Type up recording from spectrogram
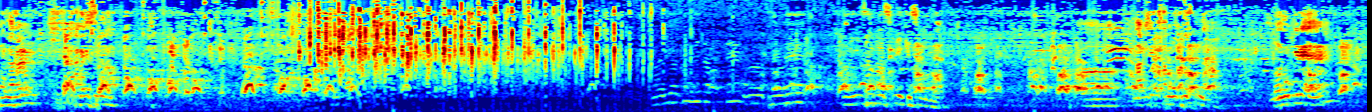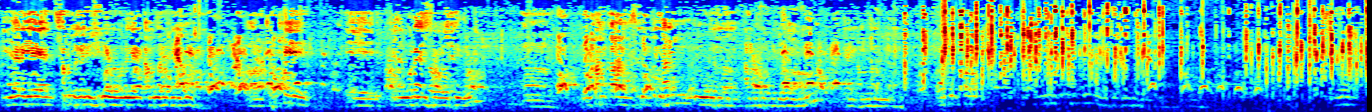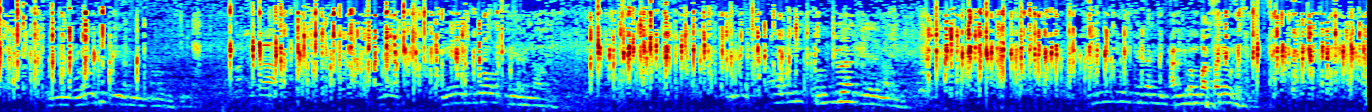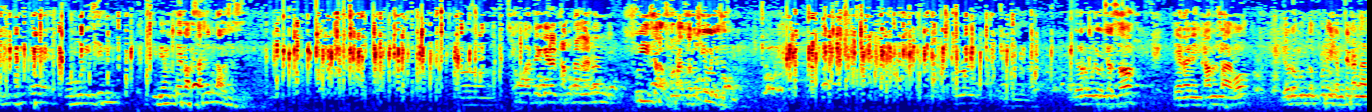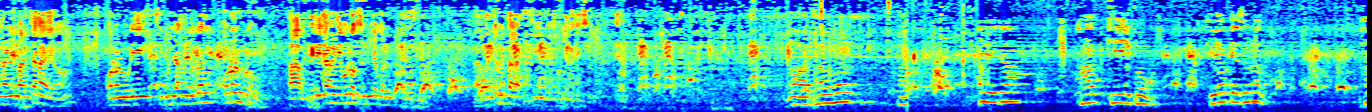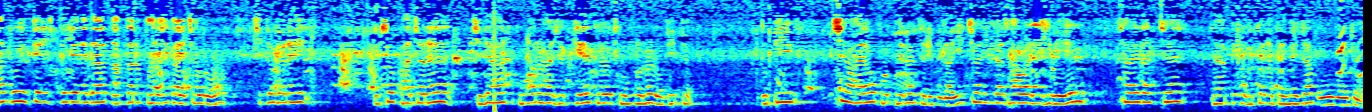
행사를 시작하겠습니다. 이어서 회장님 어, 대회 어, 인사 말씀이 있겠습니다. 어, 날씨 참 좋습니다. 먼 길에 이 자리에 참석해 주시기 오는 감사드리고 어, 특히 이 일본에서 오신 어, 한가 스님께서는 감사드리고 네, 감사합니다. 오늘 또 우리 여러분들이 하고 있습니다. 예수로 기회를 나옵니다. 상황이 건조한 기회를 나옵니다. 회장님, 강기동 박사님 오셨습니다. 김성태 고문이신 김영태 박사님 나오셨습니다. 어, 청와대계를 담당하는 수의사 손아섭 씨 오셨습니다. 오늘 어, 여러분이 오셔서 대단히 감사하고 여러분 덕분에 경제가 나날이 발전하여 오늘 우리 지부장들은 오늘부로 다 회장님으로 승격을 했습니다. 자, 좀 이따가 다시 소개하겠습니다. 예. 아, 다음은 아, 회장 강기동 기왕께서는 한국육견 신도견에 대한 남다른 관심과 애착으로 신도견의 육성 발전에 지대한 공헌을 하셨기에 그 공로를 높이, 표- 높이 치하하여 본패를 드립니다. 2001년 4월 22일 사회단체 대한민국 육견협회 회장 우모조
